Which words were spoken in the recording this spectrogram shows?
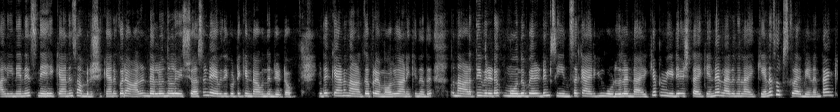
അലീനനെ സ്നേഹിക്കാനും സംരക്ഷിക്കാനൊക്കെ ഒരാളുണ്ടല്ലോ എന്നുള്ള വിശ്വാസം രേവതി കുട്ടിക്ക് ഉണ്ടാവുന്നുണ്ട് കേട്ടോ. ഇതൊക്കെയാണ് നാളത്തെ പ്രമോൽ കാണിക്കുന്നത്. അപ്പൊ നാളത്തെ ഇവരുടെ മൂന്ന് പേരുടെയും സീൻസ് ഒക്കെ ആയിരിക്കും കൂടുതൽ ഉണ്ടായിരിക്കും അപ്പൊ വീഡിയോ ഇഷ്ടമാക്കി എല്ലാവരും ഒന്ന് ലൈക്ക് ചെയ്യണം സബ്സ്ക്രൈബ് ചെയ്യണം. താങ്ക്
